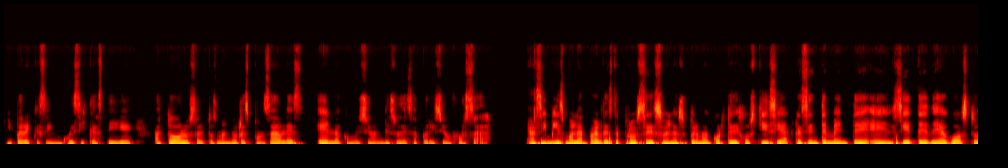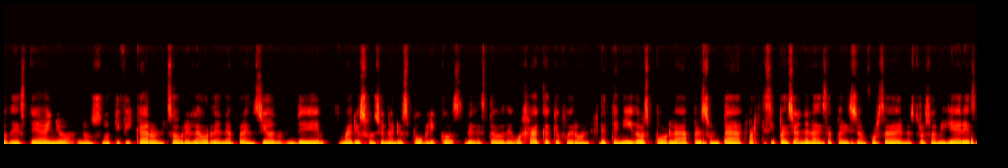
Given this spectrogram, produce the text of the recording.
y para que se enjuicie y castigue a todos los altos mandos responsables en la comisión de su desaparición forzada. Asimismo, a la par de este proceso en la Suprema Corte de Justicia, recientemente el 7 de agosto de este año nos notificaron sobre la orden de aprehensión de varios funcionarios públicos del estado de Oaxaca que fueron detenidos por la presunta participación en la desaparición forzada de nuestros familiares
